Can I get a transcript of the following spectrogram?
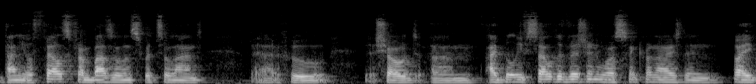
Daniel Fels from Basel in Switzerland, uh, who showed, um, I believe, cell division was synchronized in by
